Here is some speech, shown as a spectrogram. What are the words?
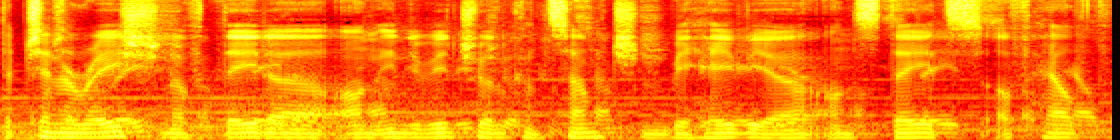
The generation of data on individual consumption behavior, on states of health,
